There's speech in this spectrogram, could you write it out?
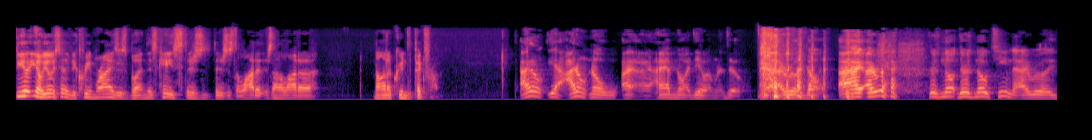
the you, you know you always say the cream rises, but in this case, there's there's just a lot of there's not a lot of not a lot of cream to pick from. I don't. Yeah, I don't know. I I, I have no idea what I'm gonna do. I really don't. I I really, there's no there's no team that I really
